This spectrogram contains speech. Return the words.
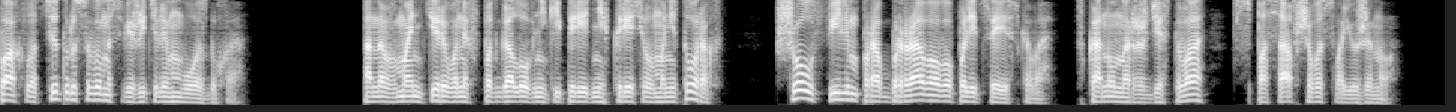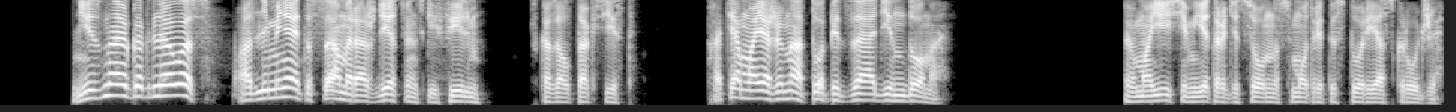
пахло цитрусовым освежителем воздуха. А на вмонтированных в подголовники передних кресел мониторах шел фильм про бравого полицейского, в канун Рождества, спасавшего свою жену. «Не знаю, как для вас, а для меня это самый рождественский фильм», — сказал таксист. Хотя моя жена топит за один дома. В моей семье традиционно смотрят истории о Скрудже.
